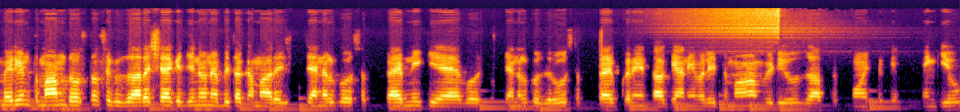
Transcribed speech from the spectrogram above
मेरी उन तमाम दोस्तों से गुजारिश है कि जिन्होंने अभी तक हमारे चैनल को सब्सक्राइब नहीं किया है वो चैनल को ज़रूर सब्सक्राइब करें ताकि आने वाली तमाम वीडियोस आप तक पहुँच सके। Thank you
